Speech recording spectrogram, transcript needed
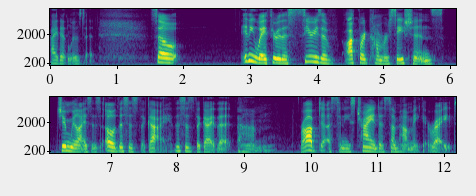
I didn't lose it." So anyway, through this series of awkward conversations, Jim realizes, oh, this is the guy. This is the guy that um, robbed us, and he's trying to somehow make it right.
